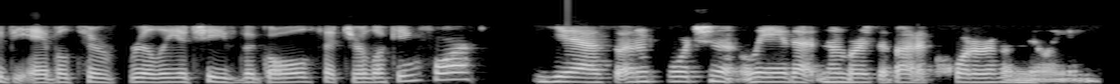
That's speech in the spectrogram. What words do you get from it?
to be able to really achieve the goals that you're looking for? Yes, unfortunately, that number is about a quarter of a million.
